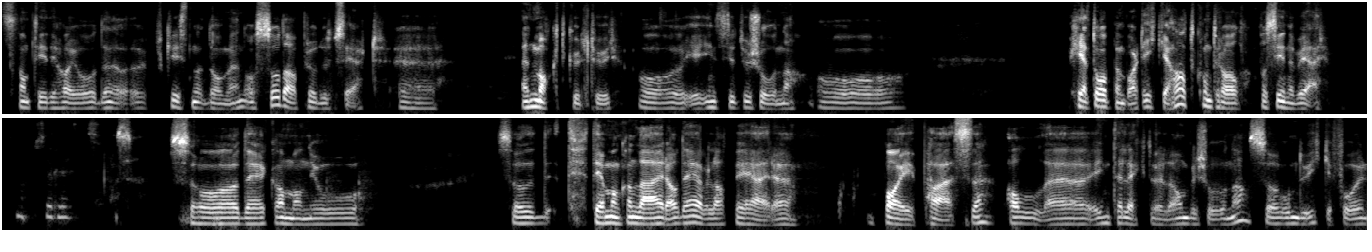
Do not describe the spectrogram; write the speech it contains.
samtidig har jo det, kristendommen også da produsert eh, en maktkultur og institusjoner. Og helt åpenbart ikke hatt kontroll på sine begjær. Absolutt. Så det kan man jo Så det, det man kan lære av det, er vel at begjæret bypasse alle intellektuelle ambisjoner. Så om du ikke får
